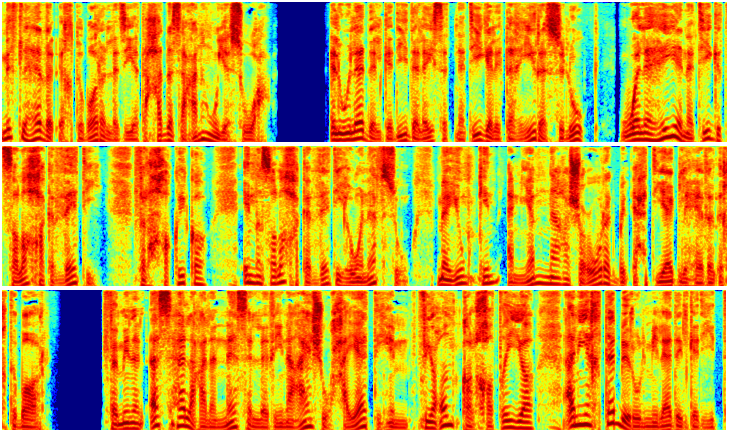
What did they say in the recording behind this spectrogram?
مثل هذا الاختبار الذي يتحدث عنه يسوع. الولادة الجديدة ليست نتيجة لتغيير السلوك ولا هي نتيجة صلاحك الذاتي. في الحقيقة إن صلاحك الذاتي هو نفسه ما يمكن أن يمنع شعورك بالاحتياج لهذا الاختبار. فمن الأسهل على الناس الذين عاشوا حياتهم في عمق الخطية أن يختبروا الميلاد الجديد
